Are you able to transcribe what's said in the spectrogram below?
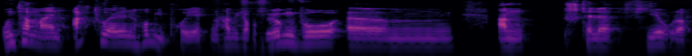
unter meinen aktuellen Hobbyprojekten habe ich auch irgendwo ähm, an Stelle 4 oder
